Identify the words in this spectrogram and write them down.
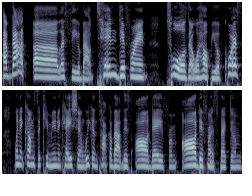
I've got uh let's see about 10 different tools that will help you. Of course, when it comes to communication, we can talk about this all day from all different spectrums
